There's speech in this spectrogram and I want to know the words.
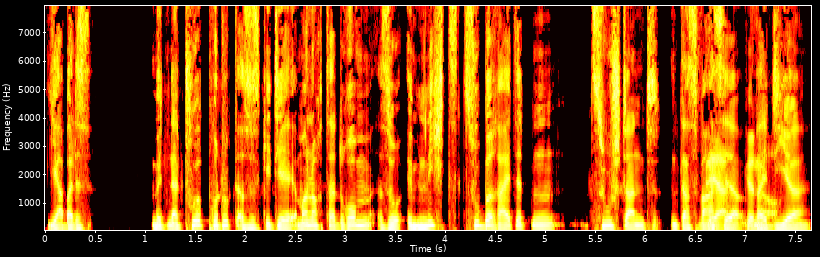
Ja, aber das mit Naturprodukt, also es geht ja immer noch darum, so im nicht zubereiteten Zustand, und das war's Ja, ja, genau. bei dir,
